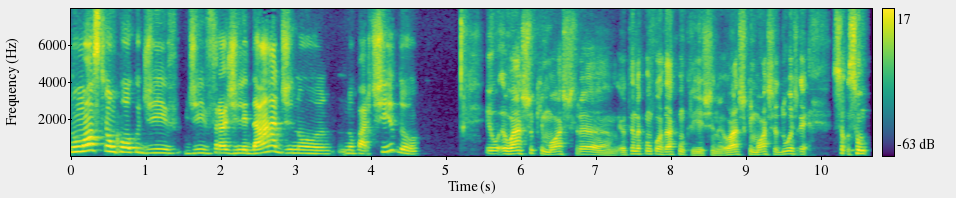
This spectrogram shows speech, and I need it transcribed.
não mostra um pouco de, de fragilidade no, no partido? Eu, eu acho que mostra, eu tendo a concordar com o Christian, eu acho que mostra duas. É, são, são,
